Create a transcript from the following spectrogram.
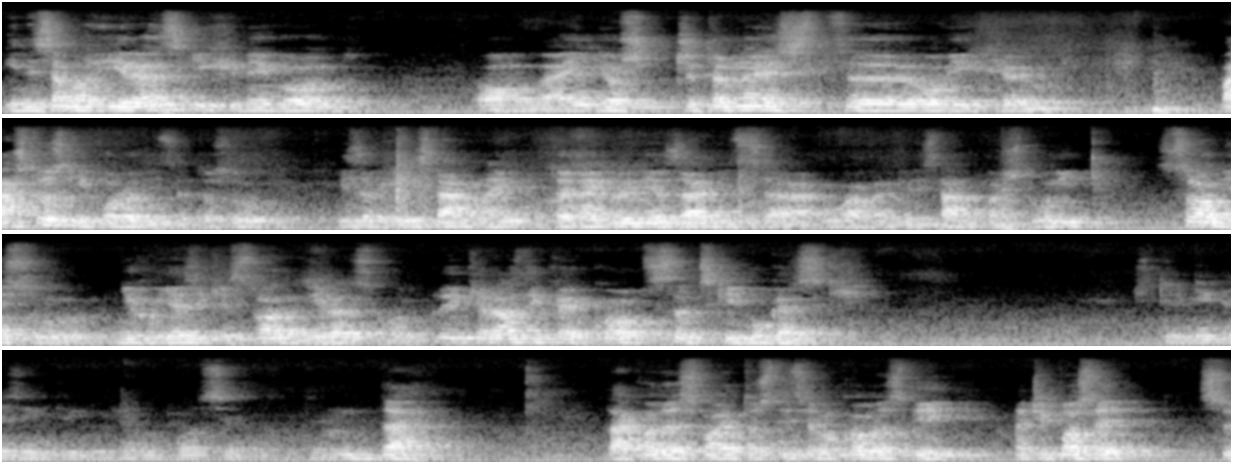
I ne samo iranskih, nego ovaj, još 14 uh, ovih paštunskih porodica, to su iz Afganistana, naj, to je najbrojnija zajednica u Afganistanu, paštuni, srodni su, njihov jezik je srodan iransko, otprilike razlika je ko srpski i bugarski. Što je njega zaintrigiralo posebno. Da. Tako da smo, eto, sticam okolnosti, znači, posle su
